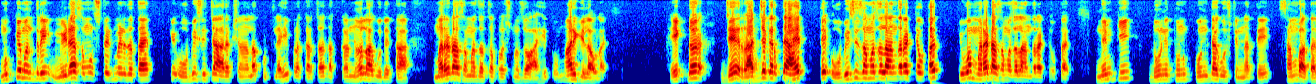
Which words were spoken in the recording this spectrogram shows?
मुख्यमंत्री मीडिया समोर स्टेटमेंट देत आहे की ओबीसीच्या आरक्षणाला कुठल्याही प्रकारचा धक्का न लागू देता मराठा समाजाचा प्रश्न जो आहे तो मार्गी लावलाय. एकतर जे राज्यकर्ते आहेत ते ओबीसी समाजाला अंधारात ठेवतात किंवा मराठा समाजाला अंधारात ठेवतात. नेमकी दोन्हीतून कोणत्या गोष्टींना ते सांभाळतात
